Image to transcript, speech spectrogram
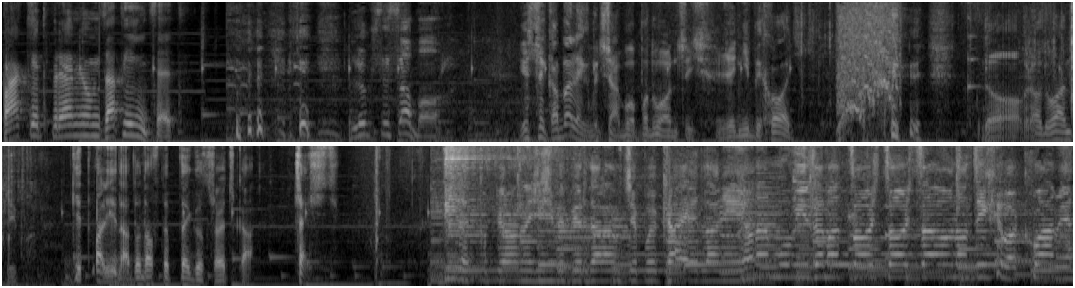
Pakiet premium za 500. Luksusowo. Jeszcze kabelek by trzeba było podłączyć, że niby chodzi. Dobra, odłączaj pan. Gietwalina do następnego strzeczka. Cześć. Bilet kupiony, dziś wypierdalam w ciepłe kraje Dla niej. Ona mówi, że ma coś, coś Całą noc i chyba kłamie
